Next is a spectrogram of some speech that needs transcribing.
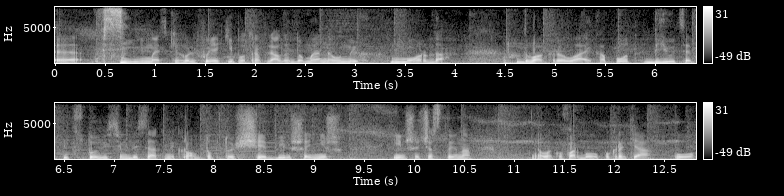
Е, всі німецькі гольфи, які потрапляли до мене, у них морда. Два крила і капот б'ються під 180 мікрон, тобто ще більше, ніж інша частина лакофарбового покриття по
